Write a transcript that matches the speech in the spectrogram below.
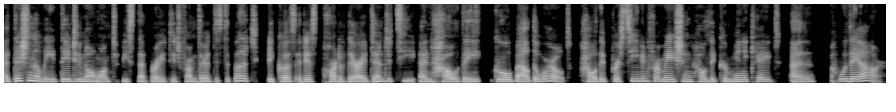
Additionally, they do not want to be separated from their disability because it is part of their identity and how they go about the world, how they perceive information, how they communicate, and who they are.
